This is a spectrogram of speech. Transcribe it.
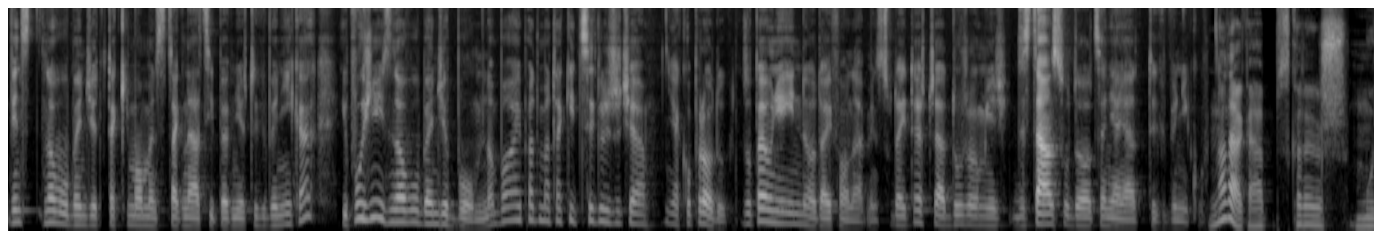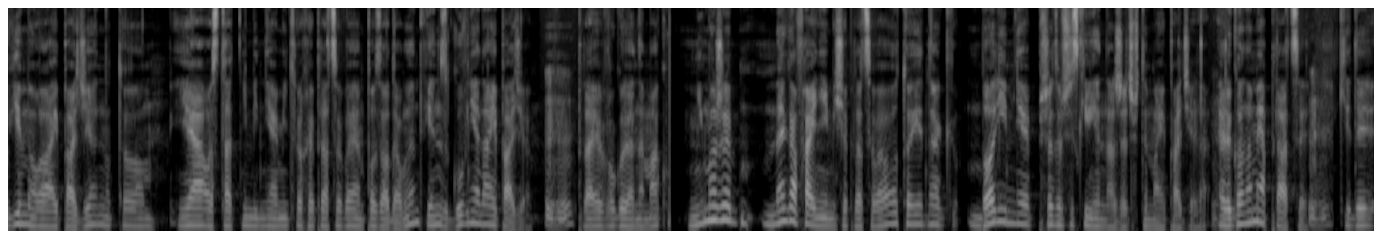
więc znowu będzie taki moment stagnacji pewnie w tych wynikach i później znowu będzie boom, no bo iPad ma taki cykl życia jako produkt, zupełnie inny od iPhone'a, więc tutaj też trzeba dużo mieć dystansu do oceniania tych wyników. No tak, a skoro już mówimy o iPadzie, no to ja ostatnimi dniami trochę pracowałem poza domem, więc głównie na iPadzie. Mhm. Prawie w ogóle na Macu. Mimo, że mega fajnie mi się pracowało, to jednak boli mnie przede wszystkim jedna rzecz w tym iPadzie. Ergonomia pracy. Mhm. Kiedy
